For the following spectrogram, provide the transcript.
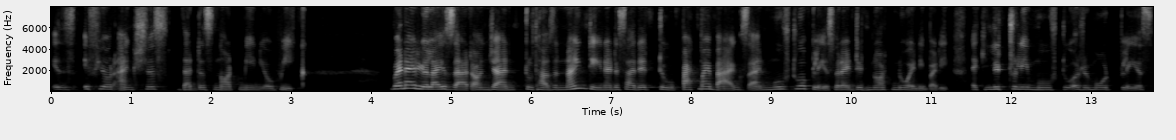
is if you're anxious, that does not mean you're weak when I realized that on Jan 2019, I decided to pack my bags and move to a place where I did not know anybody. Like literally move to a remote place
